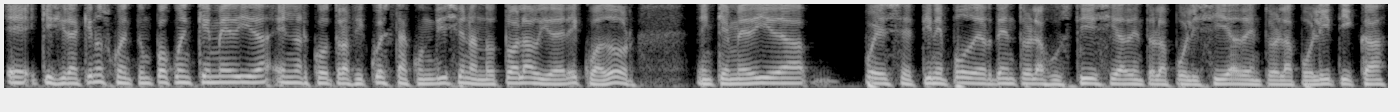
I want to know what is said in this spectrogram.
Eh, quisiera que nos cuente un poco en qué medida el narcotráfico está condicionando toda la vida del Ecuador, en qué medida pues tiene poder dentro de la justicia, dentro de la policía, dentro de la política,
